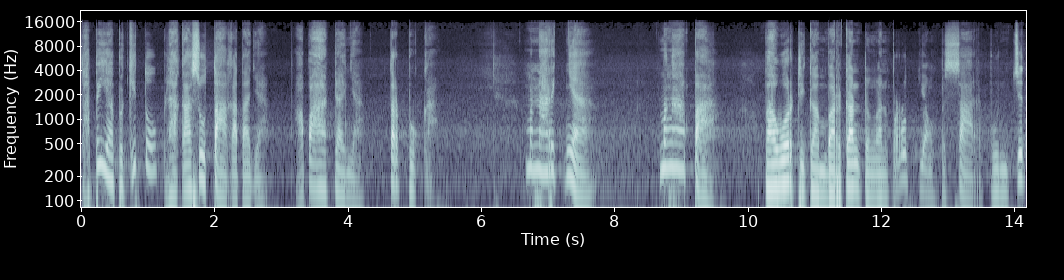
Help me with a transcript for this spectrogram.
Tapi ya begitu, belaka suta katanya. Apa adanya, terbuka. Menariknya, mengapa Bawor digambarkan dengan perut yang besar, buncit,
